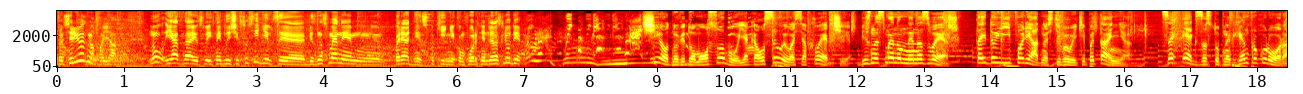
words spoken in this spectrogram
Що серйозно? на. Ну, я знаю своїх найближчих сусідів. Це бізнесмени, порядні, спокійні, комфортні для нас люди. Ще одну відому особу, яка оселилася в Хлебчі, бізнесменом не назвеш. Та й до її порядності великі питання. Це екс-заступник генпрокурора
